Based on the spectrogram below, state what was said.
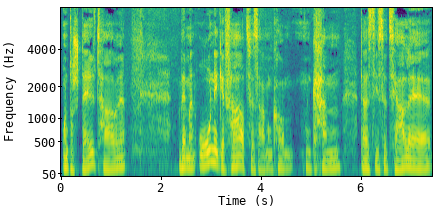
unterstellt habe, wenn man ohne Gefahr zusammenkommen kann, dass die soziale,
